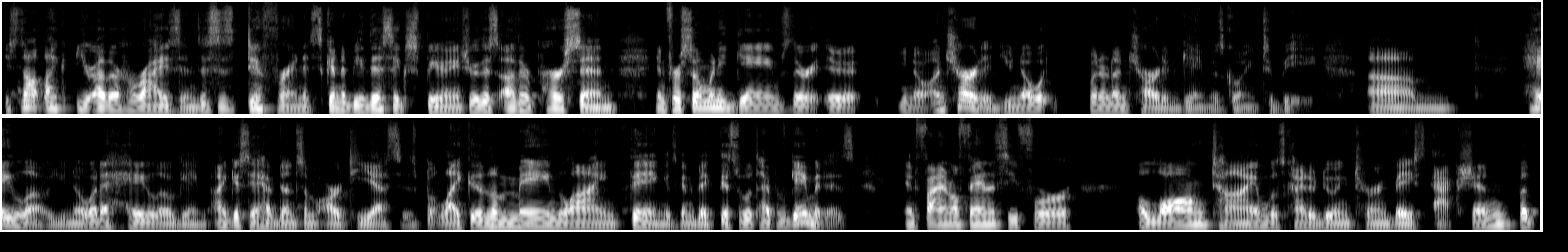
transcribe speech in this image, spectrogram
it's not like your other horizons. This is different. It's going to be this experience. You're this other person. And for so many games, they're uh, you know Uncharted. You know what what an Uncharted game is going to be. Um, Halo, you know what a Halo game. I guess they have done some RTSs, but like the main line thing is going to be like this is what type of game it is. And Final Fantasy for a long time was kind of doing turn-based action, but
